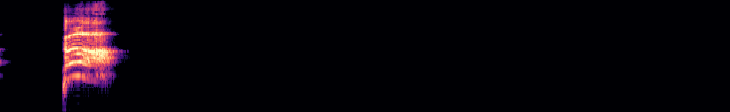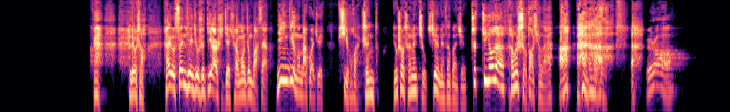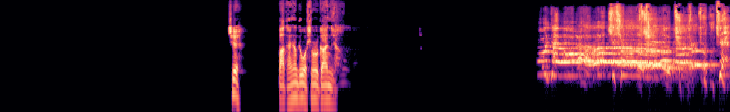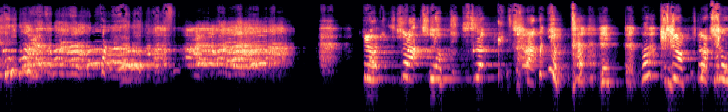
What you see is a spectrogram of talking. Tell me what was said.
刘少，还有三天就是第二十届拳王争霸赛了，您一定能拿冠军。屁话真的，刘少蝉联九届联赛冠军，这金腰带还能省多少钱来啊？刘少好。去，把台上给我收拾干净。是啊，是啊，是啊，是啊，啊，是啊，是啊，是啊。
